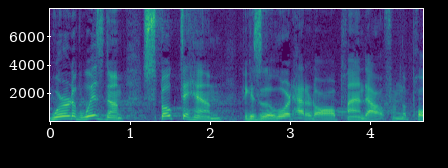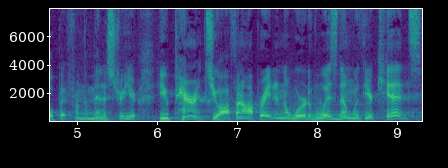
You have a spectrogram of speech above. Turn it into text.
word of wisdom, spoke to him because the Lord had it all planned out from the pulpit, from the ministry. you parents, you often operate in a word of wisdom with your kids.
